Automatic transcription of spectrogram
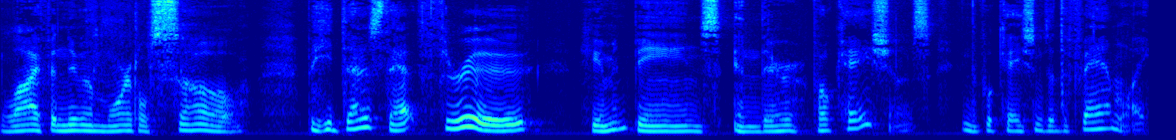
life, a new immortal soul? But he does that through human beings in their vocations, the vocations of the family.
